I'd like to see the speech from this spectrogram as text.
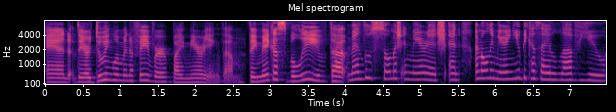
and they are doing women a favor by marrying them. They make us believe that Men lose so much in marriage, and I'm only marrying you because I love you.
